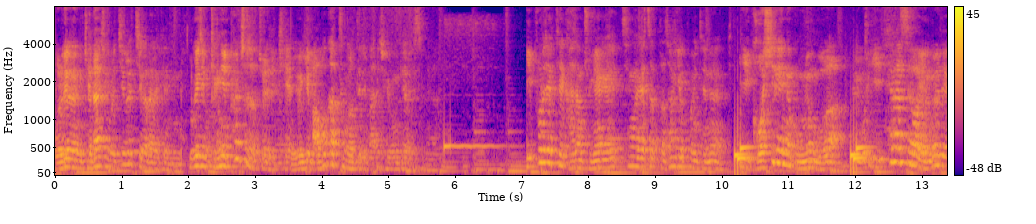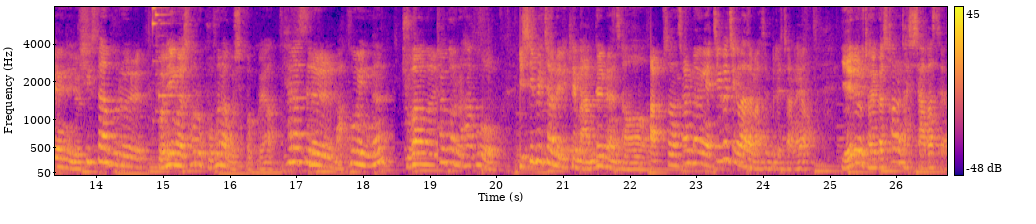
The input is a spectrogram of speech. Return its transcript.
원래는 계단식으로 찌글찌글하게 됐는데 이게 지금 굉장히 펼쳐졌죠. 이렇게 여기 마법 같은 것들이 많이 적용되어 있습니다. 이 프로젝트의 가장 중요하게 생각했었던 설계 포인트는 이 거실에 있는 공용부와 그리고 이 테라스와 연결되어 있는 이 식사부를 조링을 서로 구분하고 싶었고요. 테라스를 막고 있는 주방을 철거를 하고 이 11자로 이렇게 만들면서 앞선 설명에 찌글찌글하다 말씀드렸잖아요. 얘를 저희가 선을 다시 잡았어요.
